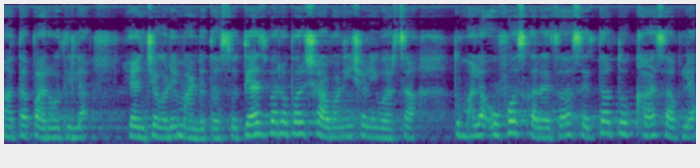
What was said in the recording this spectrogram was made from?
माता पार्वतीला यांच्याकडे मांडत असतो. त्याचबरोबर श्रावणी शनिवारचा तुम्हाला उपवास करायचा असेल तर तो खास आपल्या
